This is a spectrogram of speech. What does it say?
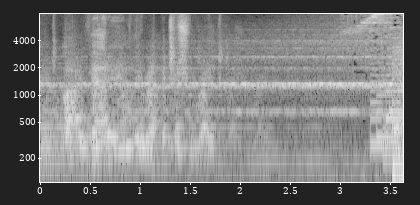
was formed by varying the repetition rate.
